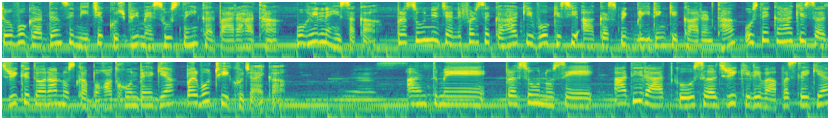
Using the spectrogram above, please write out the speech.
तो वो गर्दन से नीचे कुछ भी महसूस नहीं कर पा रहा था। वो हिल नहीं सका। प्रसून ने जेनिफर से कहा कि वो किसी आकस्मिक ब्लीडिंग के कारण था। उसने कहा कि सर्जरी के दौरान उसका बहुत खून बह गया पर वो ठीक हो जाएगा। अंत में प्रसून उसे आधी रात को सर्जरी के लिए वापस ले गया।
